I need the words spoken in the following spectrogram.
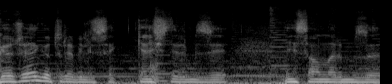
gözeğe götürebilirsek gençlerimizi, insanlarımızı.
